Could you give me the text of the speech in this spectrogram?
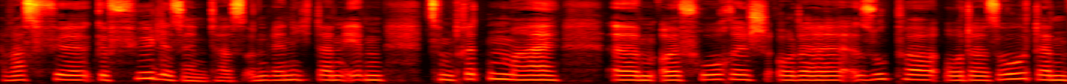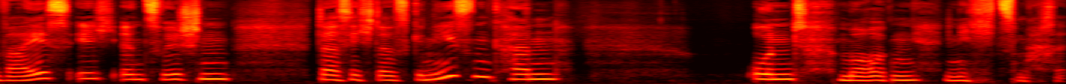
was für Gefühle sind das. Und wenn ich dann eben zum dritten Mal ähm, euphorisch oder super oder so, dann weiß ich inzwischen, dass ich das genießen kann und morgen nichts mache.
